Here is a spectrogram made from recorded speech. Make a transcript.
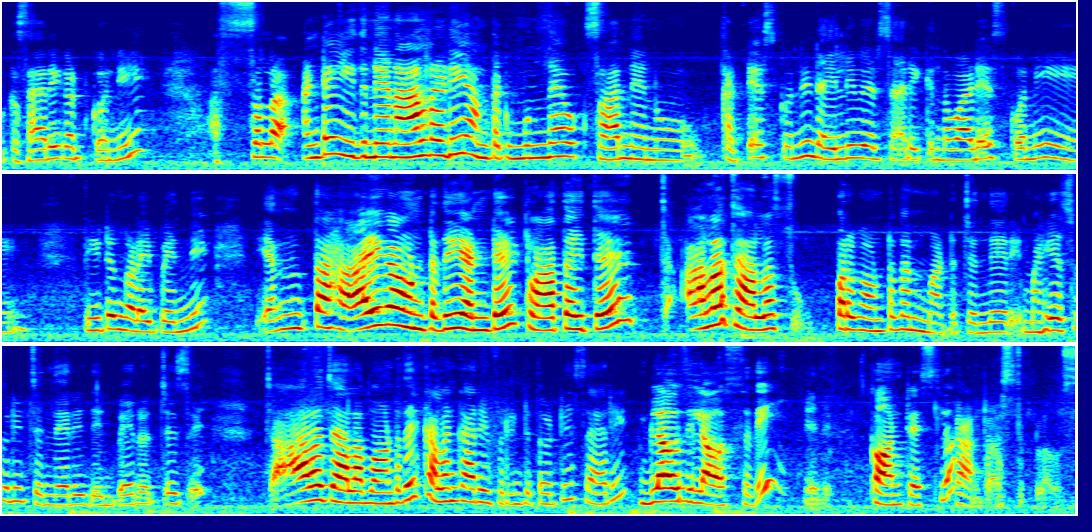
ఒక శారీ కట్టుకొని అస్సలు అంటే ఇది నేను ఆల్రెడీ అంతకు ముందే ఒకసారి నేను కట్టేసుకొని డైలీ వేర్ శారీ కింద వాడేసుకొని తీయటం కూడా అయిపోయింది. ఎంత హాయిగా ఉంటుంది అంటే క్లాత్ అయితే చాలా చాలా సూపర్గా ఉంటుంది అనమాట చందేరి మహేశ్వరి చందేరి దీని పేరు వచ్చేసి చాలా చాలా బాగుంటుంది. కలంకారీ ప్రింట్ తోటి శారీ. బ్లౌజ్ ఇలా వస్తుంది. ఇది. కాంట్రాస్ట్లో. కాంట్రాస్ట్ బ్లౌజ్.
